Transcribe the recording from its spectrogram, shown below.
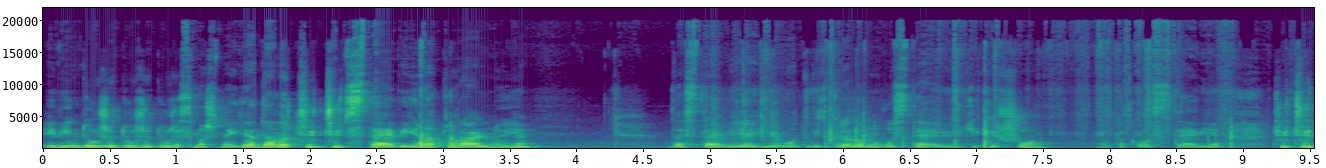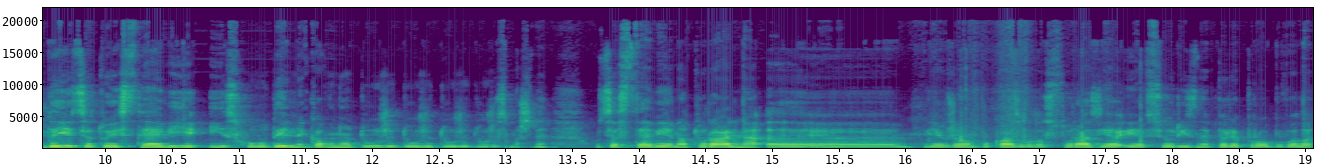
і він дуже-дуже-дуже смачний. Я дала чуть-чуть стевії натуральної. Де стевія є? От відкрила нову стевію тільки що. Отака стевія. Чуть-чуть дається тої стевії, і з холодильника воно дуже-дуже-дуже дуже смачне. Оця стевія натуральна. Е, е, я вже вам показувала сто разів, я, я все різне перепробувала.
